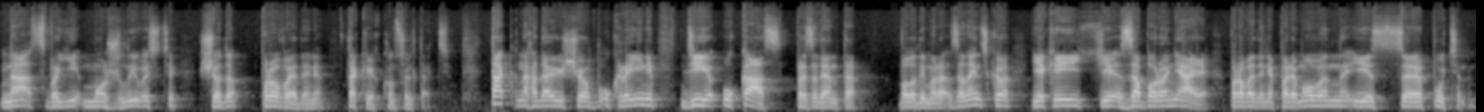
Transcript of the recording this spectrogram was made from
на свої можливості щодо проведення таких консультацій. Так нагадаю, що в Україні діє указ президента Володимира Зеленського, який забороняє проведення перемовин із Путіним.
